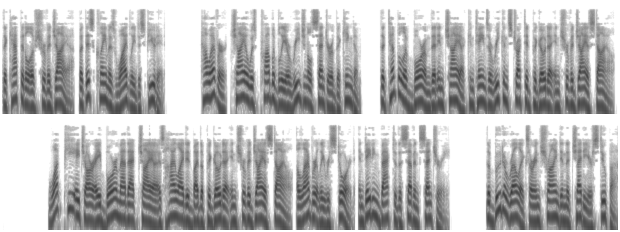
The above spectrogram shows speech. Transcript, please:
the capital of Srivijaya, but this claim is widely disputed. However, Chaiya was probably a regional center of the kingdom. The Temple of Borom that in Chaiya contains a reconstructed pagoda in Srivijaya style. Wat Phra Boromathat Chaiya is highlighted by the pagoda in Srivijaya style, elaborately restored, and dating back to the 7th century. The Buddha relics are enshrined in the chedi or stupa.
